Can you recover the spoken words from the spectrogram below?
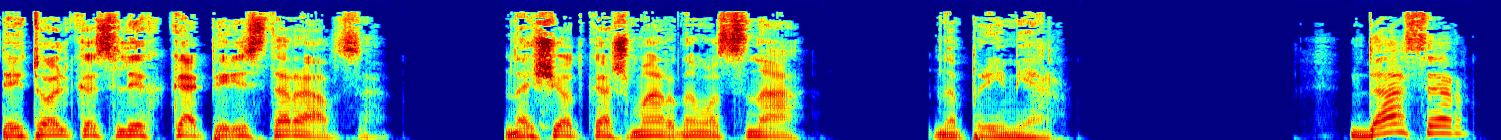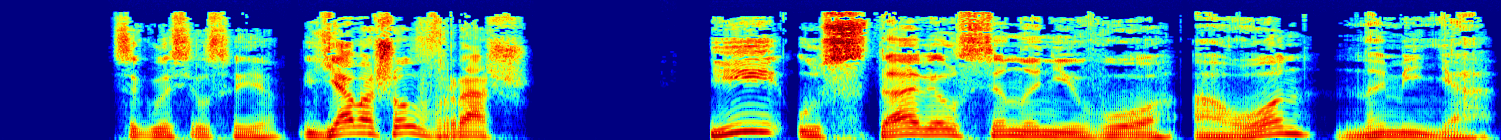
Ты только слегка перестарался. Насчет кошмарного сна, например. Да, сэр, — согласился я. Я вошел в раж и уставился на него, а он на меня.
